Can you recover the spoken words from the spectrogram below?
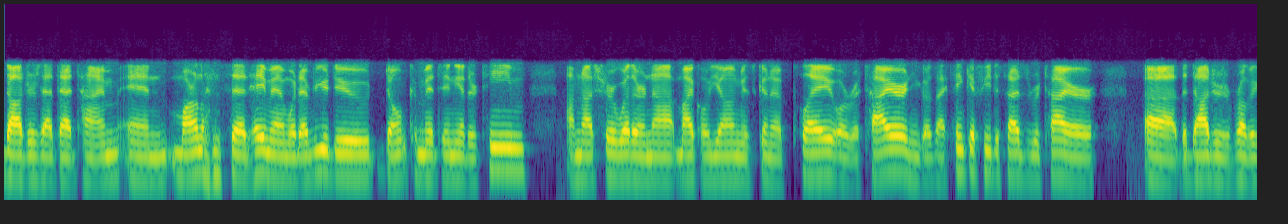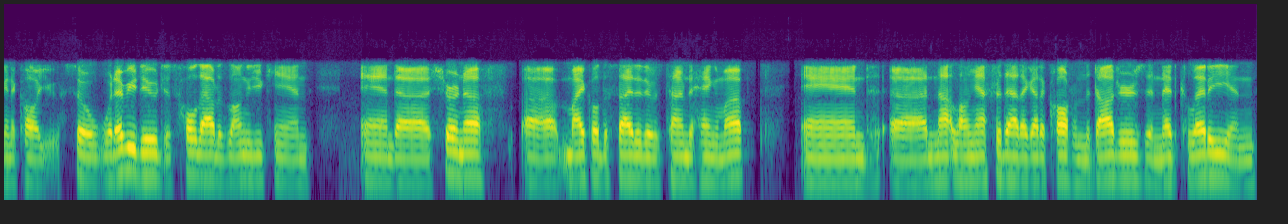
Dodgers at that time. And Marlon said, "Hey, man, whatever you do, don't commit to any other team." I'm not sure whether or not Michael Young is going to play or retire. And he goes, I think if he decides to retire, uh, the Dodgers are probably going to call you. So whatever you do, just hold out as long as you can. And uh, sure enough, uh, Michael decided it was time to hang him up. And uh, not long after that, I got a call from the Dodgers and Ned Colletti, and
